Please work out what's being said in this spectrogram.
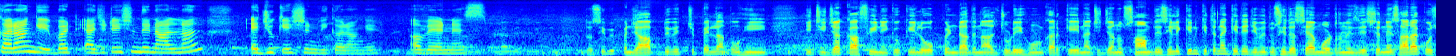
ਕਰਾਂਗੇ ਬਟ ਐਜੀਟੇਸ਼ਨ ਦੇ ਨਾਲ ਨਾਲ ਐਜੂਕੇਸ਼ਨ ਵੀ ਕਰਾਂਗੇ ਅਵੇਅਰਨੈਸ ਦੱਸੀ ਵੀ ਪੰਜਾਬ ਦੇ ਵਿੱਚ ਪਹਿਲਾਂ ਤੋਂ ਹੀ ਇਹ ਚੀਜ਼ਾਂ ਕਾਫੀ ਨੇ ਕਿਉਂਕਿ ਲੋਕ ਪਿੰਡਾਂ ਦੇ ਨਾਲ ਜੁੜੇ ਹੋਣ ਕਰਕੇ ਇਹਨਾਂ ਚੀਜ਼ਾਂ ਨੂੰ ਸਾਂਭਦੇ ਸੀ ਲੇਕਿਨ ਕਿਤੇ ਨਾ ਕਿਤੇ ਜਿਵੇਂ ਤੁਸੀਂ ਦੱਸਿਆ ਮਾਡਰਨਾਈਜੇਸ਼ਨ ਨੇ ਸਾਰਾ ਕੁਝ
